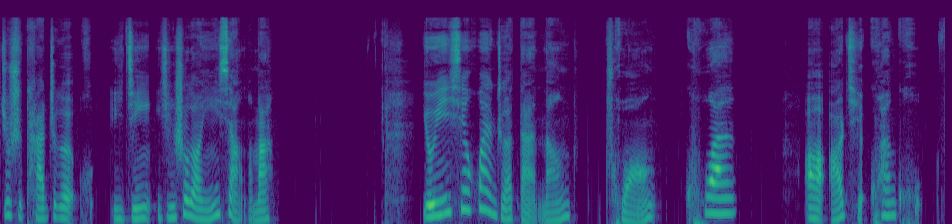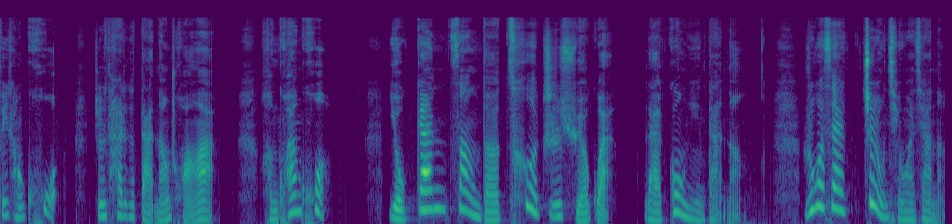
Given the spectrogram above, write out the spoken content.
就是他这个已经已经受到影响了嘛。有一些患者胆囊床宽啊，而且宽阔非常阔，就是他这个胆囊床啊很宽阔，有肝脏的侧支血管来供应胆囊。如果在这种情况下呢，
